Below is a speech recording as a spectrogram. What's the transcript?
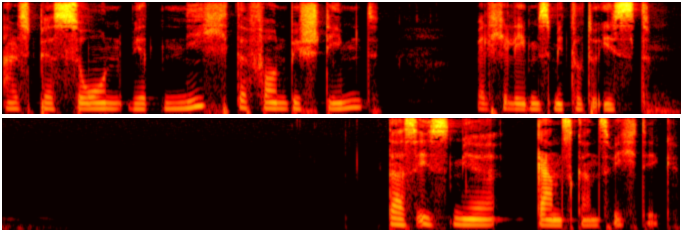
als Person wird nicht davon bestimmt, welche Lebensmittel du isst. Das ist mir ganz, ganz wichtig.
